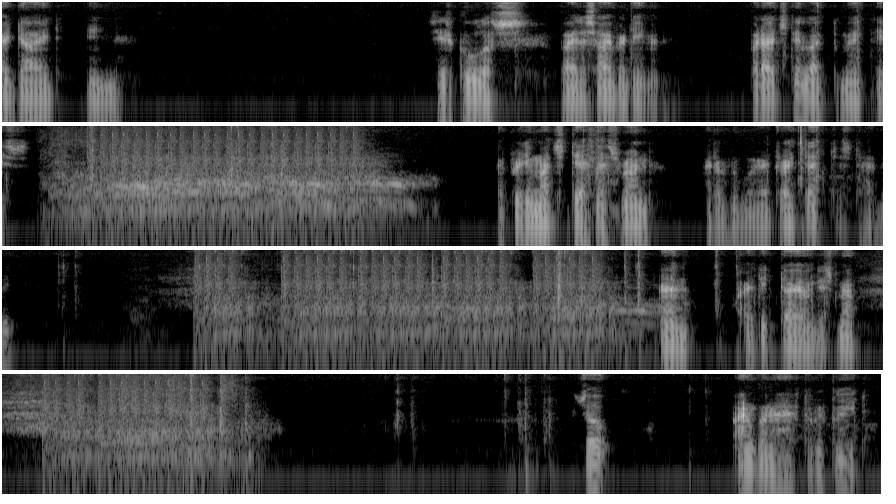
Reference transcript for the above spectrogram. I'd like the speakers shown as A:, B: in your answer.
A: I died in Circulos by the Cyber Demon, but I'd still like to make this a pretty much deathless run. I don't know why I tried that, just to have it. And I did die on this map. So I'm gonna have to replay it.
